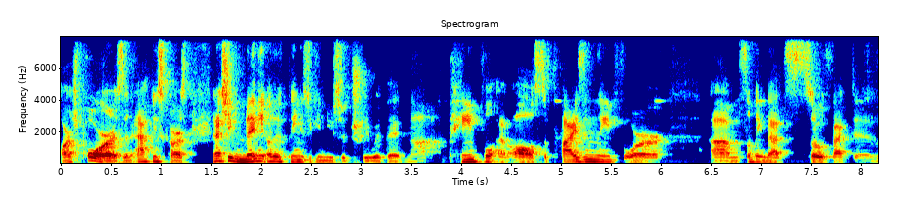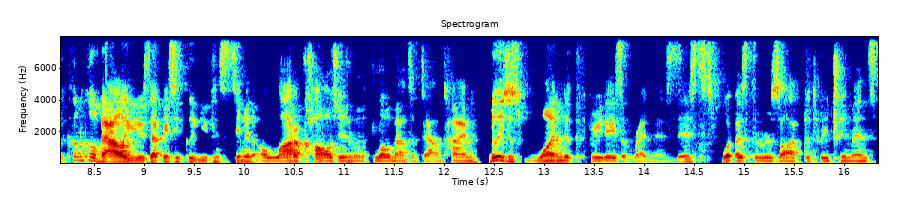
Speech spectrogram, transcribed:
large pores and acne scars, and actually many other things you can use to treat with it. Not painful at all, surprisingly for um, something that's so effective. So the clinical value is that basically you can stimulate a lot of collagen with low amounts of downtime, really just one to three days of redness. This was the result after three treatments.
